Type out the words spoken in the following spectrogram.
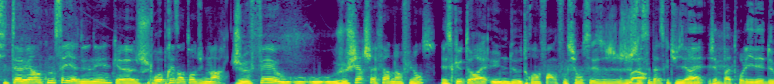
Si tu avais un conseil à donner, que je suis représentant d'une marque, je fais ou, ou, ou je cherche à faire de l'influence, est-ce que tu aurais une, deux, trois, enfin en fonction, c'est, je, je Bah, sais pas ce que tu dirais. J'aime pas trop l'idée de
